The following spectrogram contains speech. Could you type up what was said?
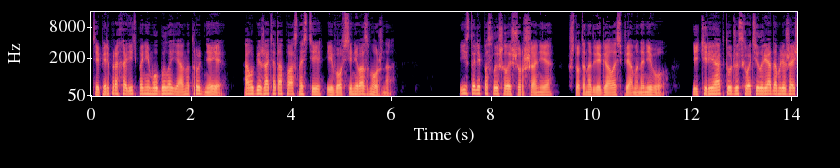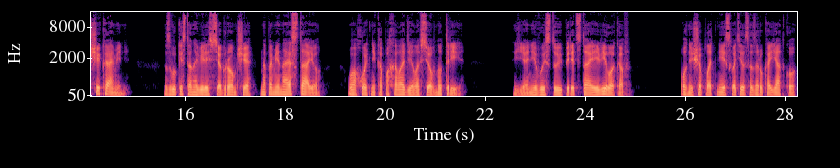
Теперь проходить по нему было явно труднее, а убежать от опасности и вовсе невозможно. Издали послышалось шуршание, что-то надвигалось прямо на него. И Кириак тут же схватил рядом лежащий камень. Звуки становились все громче, напоминая стаю. У охотника похолодело все внутри. «Я не выстою перед стаей вилоков». Он еще плотнее схватился за рукоятку,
